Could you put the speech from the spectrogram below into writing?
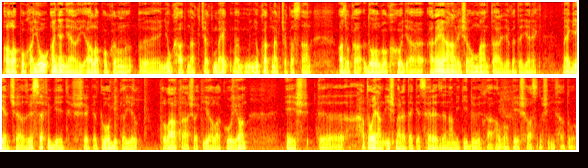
alapok, a jó anyanyelvi alapokon nyughatnak csak, meg, nyughatnak csak aztán azok a dolgok, hogy a, reál és a humán tárgyakat a gyerek megértse, az összefüggéseket, logikai látása kialakuljon, és hát olyan ismereteket szerezzen, amik időtállók és hasznosíthatók.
